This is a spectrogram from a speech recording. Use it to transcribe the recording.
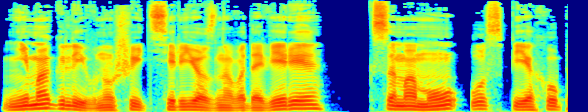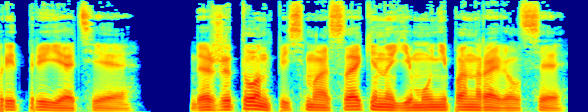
не могли внушить серьезного доверия к самому успеху предприятия. Даже тон письма Сакина ему не понравился.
